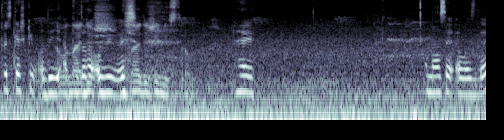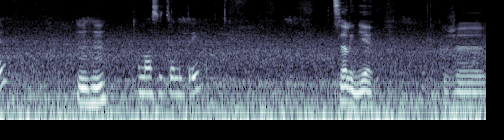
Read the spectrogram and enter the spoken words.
Počkáš, kým odíde a potom ho objímeš. nájdeš iný strom. Hej. A mal si LSD? Mhm. A mal si celý trip? Celý nie. Akože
